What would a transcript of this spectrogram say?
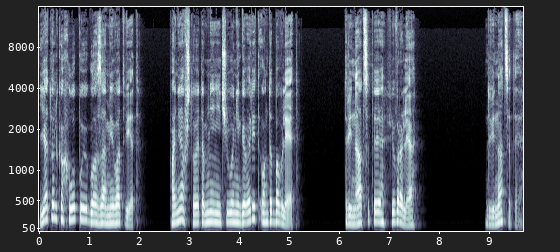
Я только хлопаю глазами в ответ. Поняв, что это мне ничего не говорит, он добавляет. «13 февраля». «12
